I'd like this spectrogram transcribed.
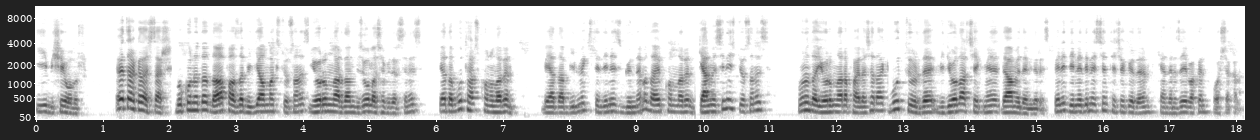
iyi bir şey olur. Evet arkadaşlar bu konuda daha fazla bilgi almak istiyorsanız yorumlardan bize ulaşabilirsiniz. Ya da bu tarz konuların veya da bilmek istediğiniz gündeme dair konuların gelmesini istiyorsanız bunu da yorumlara paylaşarak bu türde videolar çekmeye devam edebiliriz. Beni dinlediğiniz için teşekkür ederim. Kendinize iyi bakın. Hoşçakalın.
